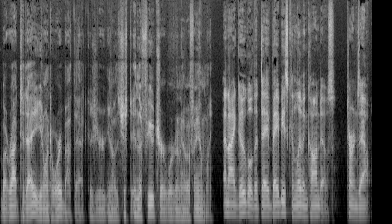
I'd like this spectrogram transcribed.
But right today, you don't have to worry about that because you're you know it's just in the future we're going to have a family. And I googled it, Dave. Babies can live in condos. Turns out,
